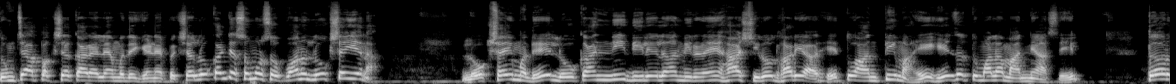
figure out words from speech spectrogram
तुमच्या पक्ष कार्यालयामध्ये घेण्यापेक्षा लोकांच्या समोर सोपवा. आणि लोकशाही आहे ना. लोकशाहीमध्ये लोकांनी दिलेला निर्णय हा शिरोधार्य आहे. तो अंतिम आहे. हे जर तुम्हाला मान्य असेल तर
